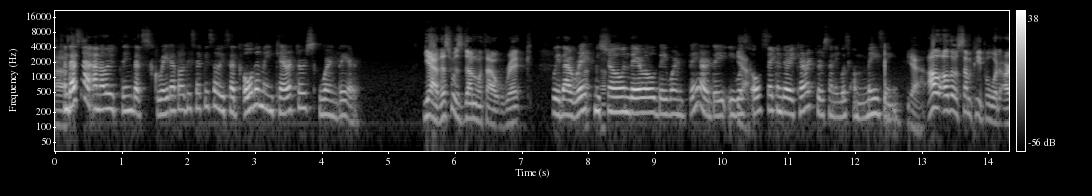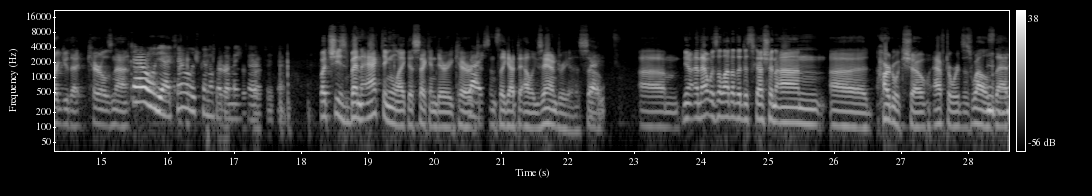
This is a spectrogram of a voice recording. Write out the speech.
Uh, and that's a- another thing that's great about this episode is that all the main characters weren't there. yeah this was done without rick Without Rick, Michonne, Daryl, they weren't there. They it was Yeah. all secondary characters, and it was amazing. yeah Al- although some people would argue that carol's not Carol, yeah, Carol is kind of like a main character, character. Yeah. but she's been acting like a secondary character Right. since they got to alexandria so Right. um, you know, and that was a lot of the discussion on uh, Hardwick's show afterwards as well. Is that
